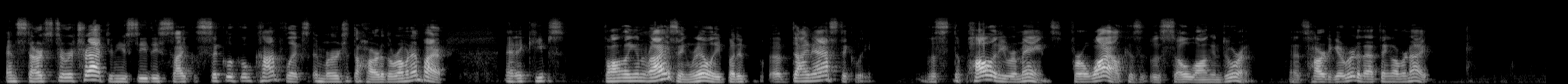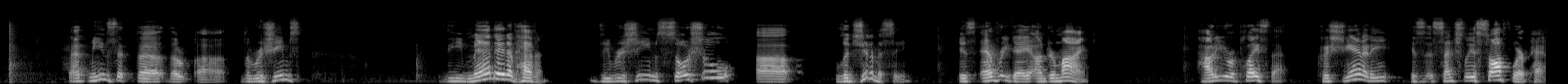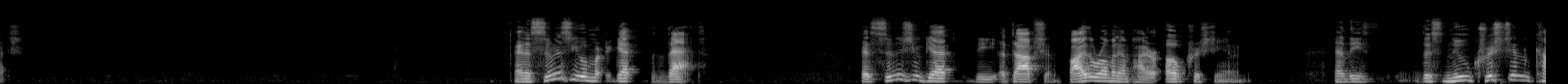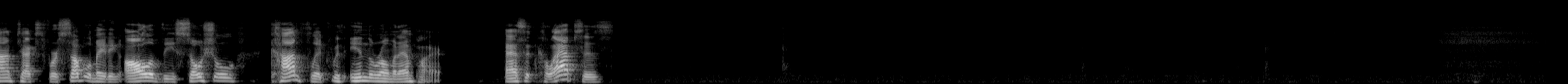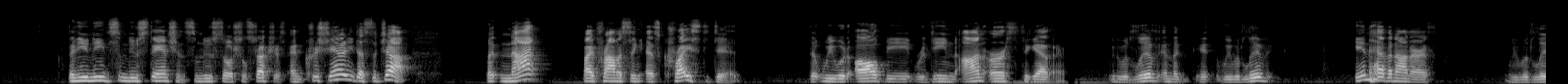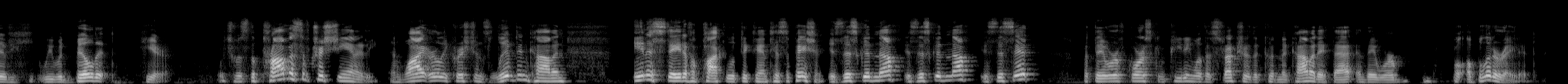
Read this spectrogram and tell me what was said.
and starts to retract. And you see these cyclical conflicts emerge at the heart of the Roman Empire. And it keeps falling and rising, really, but it, uh, dynastically. The, the polity remains for a while because it was so long enduring. And it's hard to get rid of that thing overnight. That means that the, the, uh, the regime's, the mandate of heaven, the regime's social uh, legitimacy is every day undermined. How do you replace that? Christianity is essentially a software patch. And as soon as you get that, as soon as you get the adoption by the Roman Empire of Christianity and the, this new Christian context for sublimating all of the social conflict within the Roman Empire, as it collapses, then you need some new stanchions, some new social structures. And Christianity does the job, but not by promising, as Christ did, that we would all be redeemed on earth together. We would live in the we would live in heaven on earth. We would live we would build it here, which was the promise of Christianity and why early Christians lived in common in a state of apocalyptic anticipation. Is this good enough? Is this good enough? Is this it? But they were, of course, competing with a structure that couldn't accommodate that, and they were obliterated.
